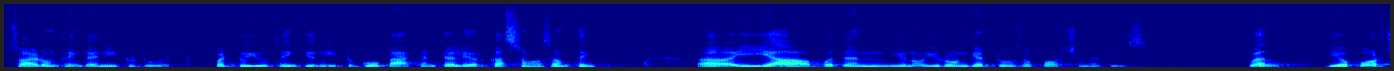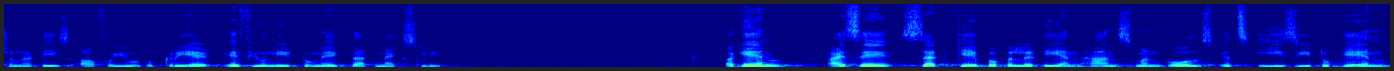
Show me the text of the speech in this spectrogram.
so I don't think I need to do it. But do you think you need to go back and tell your customer something? Uh, yeah, but then you know you don't get those opportunities. Well, the opportunities are for you to create if you need to make that next leap. Again, I say set capability enhancement goals. It's easy to gain,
